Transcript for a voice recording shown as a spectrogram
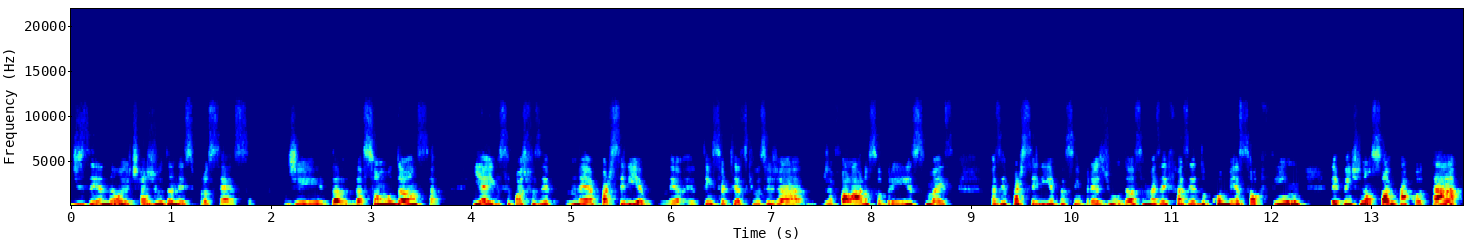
dizer, não, eu te ajudo nesse processo de, da, da sua mudança. E aí você pode fazer né, parceria. Eu tenho certeza que vocês já, já falaram sobre isso, mas fazer parceria com essa empresa de mudança, mas aí fazer do começo ao fim. De repente, não só empacotar,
